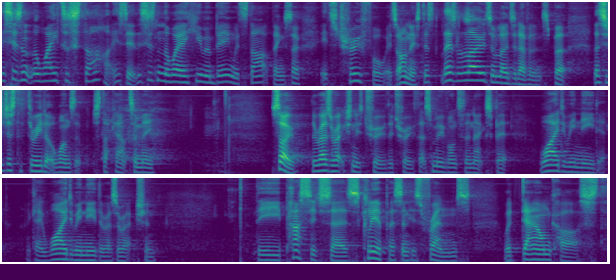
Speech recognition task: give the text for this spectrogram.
this isn't the way to start, is it? This isn't the way a human being would start things. So it's truthful, it's honest. There's, there's loads of loads of evidence, but this is just the three little ones that stuck out to me. So the resurrection is true, the truth. Let's move on to the next bit. Why do we need it? Okay, why do we need the resurrection? The passage says Cleopas and his friends were downcast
